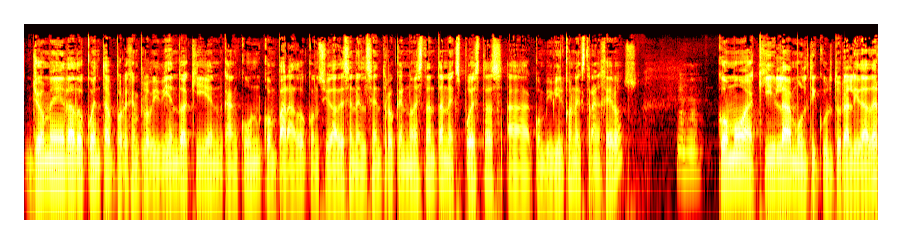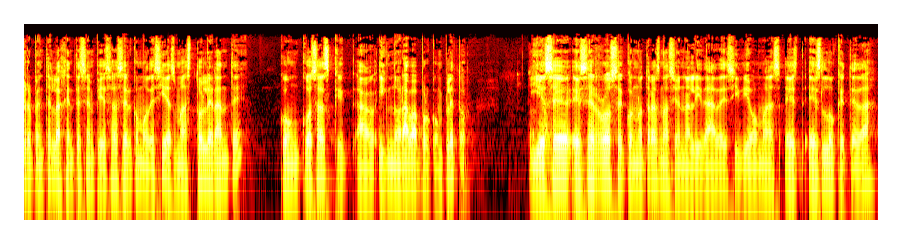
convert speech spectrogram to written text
yo me he dado cuenta, por ejemplo, viviendo aquí en Cancún comparado con ciudades en el centro que no están tan expuestas a convivir con extranjeros. Cómo aquí la multiculturalidad de repente la gente se empieza a ser, como decías, más tolerante con cosas que ah, ignoraba por completo. Y ese, ese roce con otras nacionalidades, idiomas, es, es lo que te da.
